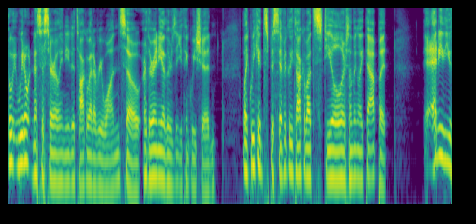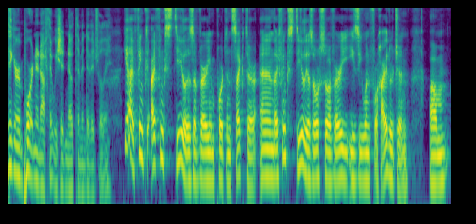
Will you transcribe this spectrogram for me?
we don't necessarily need to talk about every one? So, are there any others that you think we should? Like, we could specifically talk about steel or something like that, but any that you think are important enough that we should note them individually? Yeah, I think I think steel is a very important sector, and I think steel is also a very easy one for hydrogen. Um,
